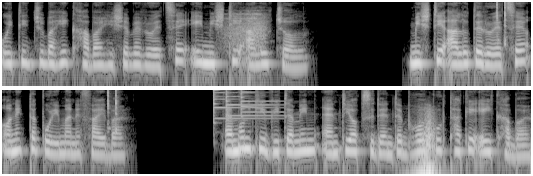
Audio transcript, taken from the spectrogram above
ঐতিহ্যবাহী খাবার হিসেবে রয়েছে এই মিষ্টি আলুর চল। মিষ্টি আলুতে রয়েছে অনেকটা পরিমাণে ফাইবার। এমনকি ভিটামিন, অ্যান্টিঅক্সিডেন্টে ভরপুর থাকে এই খাবার।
